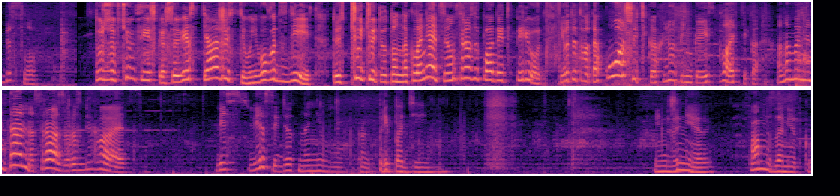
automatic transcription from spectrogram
без слов. Тут же в чем фишка, что вес тяжести у него вот здесь. То есть чуть-чуть вот он наклоняется, и он сразу падает вперед. И вот это вот окошечко хлюпенькое из пластика, оно моментально сразу разбивается. Весь вес идет на него, как при падении. Инженеры, вам на заметку.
